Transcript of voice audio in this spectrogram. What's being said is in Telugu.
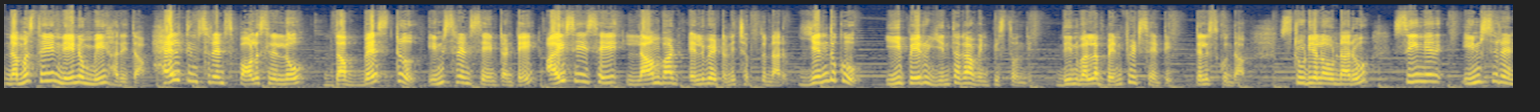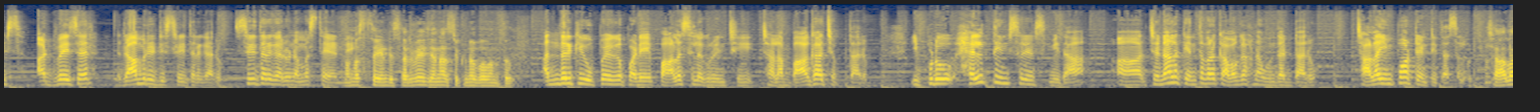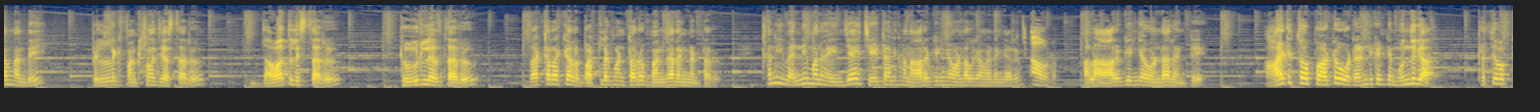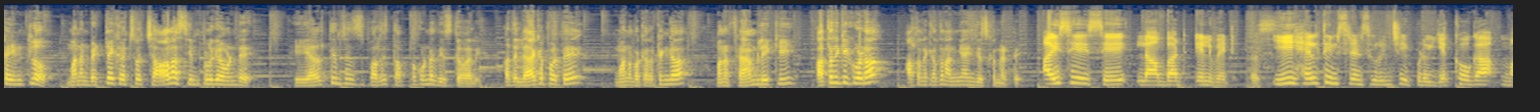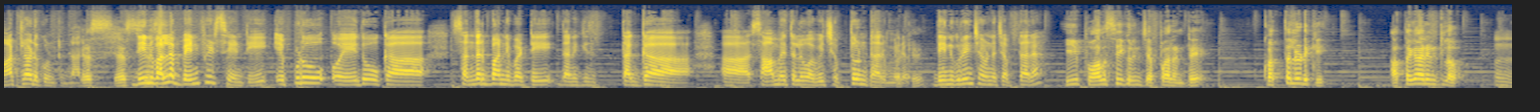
నమస్తే నేను మీ హరిత. హెల్త్ ఇన్సూరెన్స్ పాలసీలలో ద బెస్ట్ ఇన్సూరెన్స్ ఏంటంటే ఐసిఐసిఐ లాంబార్డ్ ఎలివేట్ అని చెప్తున్నారు. ఎందుకు ఈ పేరు ఇంతగా వినిపిస్తోంది? దీనివల్ల బెనిఫిట్స్ ఏంటి? తెలుసుకుందాం. స్టూడియోలో ఉన్నారు senior insurance advisor Ramireddy Sridhar garu. Sridhar garu నమస్తే అండి. నమస్తే అండి. సర్వే జన సుఖనభవంతు అందరికీ ఉపయోగపడే పాలసీల గురించి చాలా బాగా చెప్తారు. ఇప్పుడు హెల్త్ ఇన్సూరెన్స్ మీద జనాలకు ఎంతవరకు అవగాహన ఉందంటారు? చాలా ఇంపార్టెంట్ ఇది అసలు. చాలా మంది పిల్లలకి ఫంక్షన్లు చేస్తారు దవతలు ఇస్తారు టూర్లు వెళ్తారు రకరకాల బట్టలు కొంటారు బంగారం కొంటారు. కానీ ఇవన్నీ మనం ఎంజాయ్ చేయడానికి మనం ఆరోగ్యంగా ఉండాలి కదా మేడం గారు? అవును. అలా ఆరోగ్యంగా ఉండాలంటే వాటితో పాటు వాటన్నిటికంటే ముందుగా ప్రతి ఒక్క ఇంట్లో మనం పెట్టే ఖర్చులో చాలా సింపుల్గా ఉండే ఈ హెల్త్ ఇన్సూరెన్స్ పాలసీ తప్పకుండా తీసుకోవాలి. అది లేకపోతే మనం ఒక రకంగా మన ఫ్యామిలీకి అతనికి కూడా అతనికి అతను అన్యాయం చేసుకున్నట్టే. ఐసిఐసిఐ లాంబార్డ్ ఎలివేట్ ఈ హెల్త్ ఇన్సూరెన్స్ గురించి ఇప్పుడు ఎక్కువగా మాట్లాడుకుంటున్నారు. దీనివల్ల బెనిఫిట్స్ ఏంటి? ఎప్పుడు ఏదో ఒక సందర్భాన్ని బట్టి దానికి తగ్గ సామెతలు అవి చెప్తుంటారు మీరు. దీని గురించి ఏమైనా చెప్తారా? ఈ పాలసీ గురించి చెప్పాలంటే కొత్తలుడికి అత్తగారింట్లో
